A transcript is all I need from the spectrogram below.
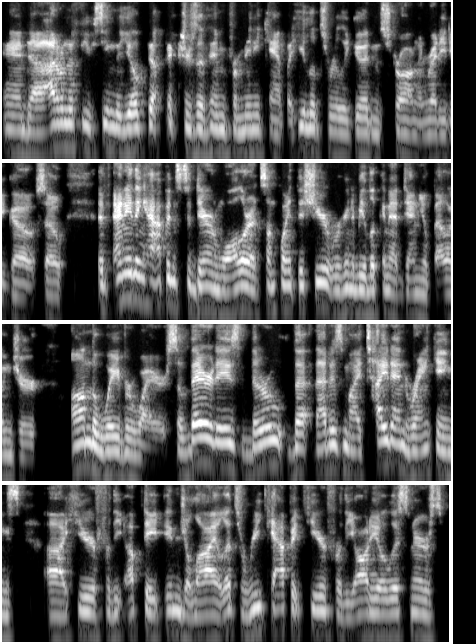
And uh, I don't know if you've seen the yoked up pictures of him from minicamp, but he looks really good and strong and ready to go. So if anything happens to Darren Waller at some point this year, we're going to be looking at Daniel Bellinger on the waiver wire. So there it is. There that, that is my tight end rankings uh, here for the update in July. Let's recap it here for the audio listeners.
